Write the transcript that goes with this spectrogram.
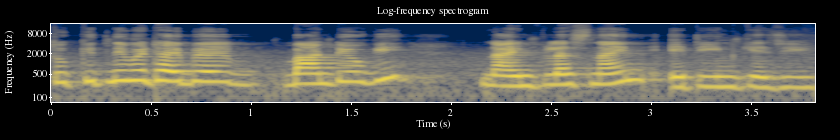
तो कितनी मिठाई बांटी होगी? नाइन प्लस नाइन एटीन के जी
